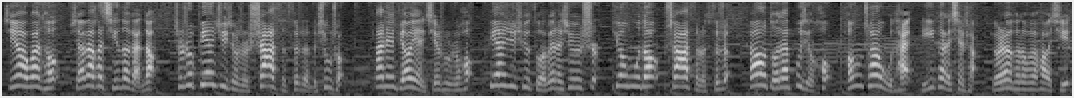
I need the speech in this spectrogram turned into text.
紧要关头，小白和秦泽赶到，指出编剧就是杀死死者的凶手。那天表演结束之后，编剧去左边的休息室，用木刀杀死了死者，然后躲在布景后横穿舞台离开了现场。有人可能会好奇，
